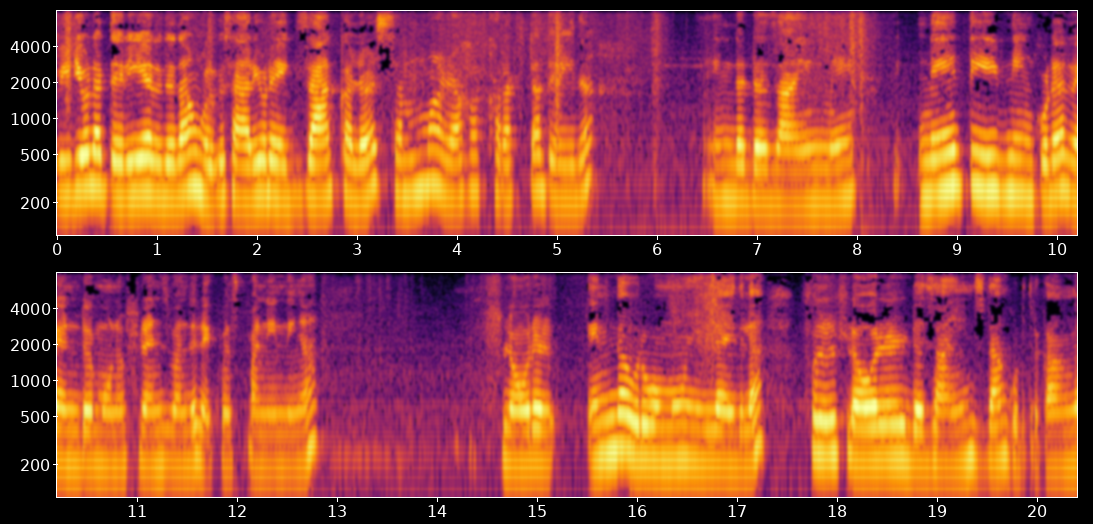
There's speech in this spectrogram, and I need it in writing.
வீடியோவில் தெரியறது தான் உங்களுக்கு சாரியோட எக்ஸாக்ட் கலர் செம்ம அழகாக கரெக்டாக தெரியுது இந்த டிசைனுமே நேற்று ஈவினிங் கூட ரெண்டு மூணு ஃப்ரெண்ட்ஸ் வந்து ரெக்வஸ்ட் பண்ணியிருந்தீங்க. ஃப்ளோரல் எந்த உருவமும் இல்லை இதில். ஃபுல் ஃப்ளோரல் டிசைன்ஸ் தான் கொடுத்துருக்காங்க.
